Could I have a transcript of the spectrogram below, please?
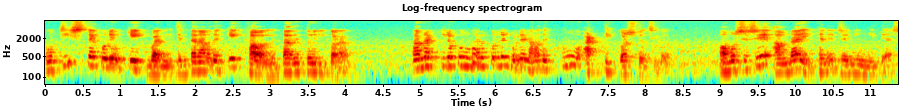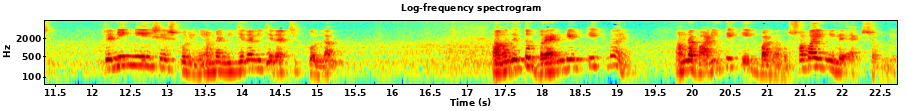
পঁচিশটা করে কেক বানিয়েছেন। তারা আমাদের কেক খাওয়ালেন, তাদের তৈরি করা। আমরা কীরকম ভাবে করলেন বললেন, আমাদের খুব আর্থিক কষ্ট ছিল। অবশেষে আমরা এখানে ট্রেনিং নিতে আসি। ট্রেনিং নিয়েই শেষ করিনি, আমরা নিজেরা নিজেরা ঠিক করলাম। আমাদের তো ব্র্যান্ডেড কেক নয়, আমরা বাড়িতে কেক বানাবো, সবাই মিলে একসঙ্গে।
